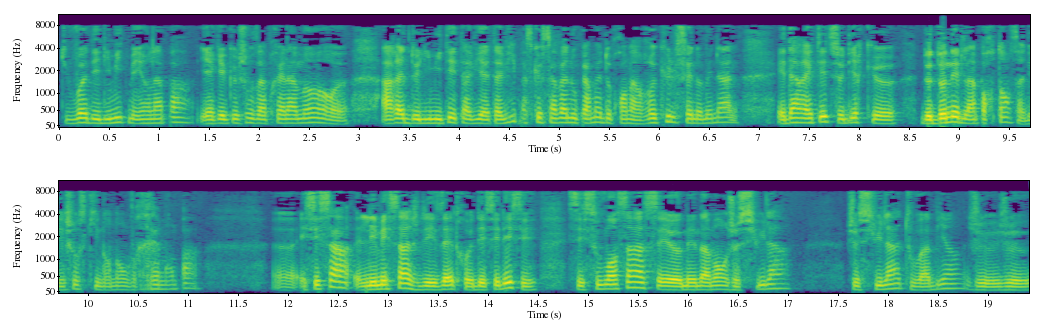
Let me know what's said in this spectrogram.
tu vois des limites, mais il n'y en a pas. Il y a quelque chose après la mort. Euh, arrête de limiter ta vie à ta vie parce que ça va nous permettre de prendre un recul phénoménal et d'arrêter de se dire que de donner de l'importance à des choses qui n'en ont vraiment pas. Euh, et c'est ça, les messages des êtres décédés, c'est souvent ça. C'est euh, mais maman, je suis là je suis là, tout va bien. Je, je,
